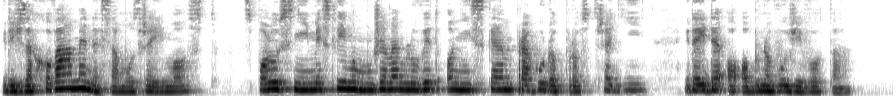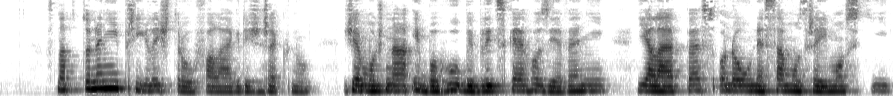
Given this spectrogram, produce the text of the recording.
Když zachováme nesamozřejmost, spolu s ní, myslím, můžeme mluvit o nízkém prahu do prostředí, kde jde o obnovu života. Snad to není příliš troufalé, když řeknu, že možná i bohu biblického zjevení je lépe s onou nesamozřejmostí,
